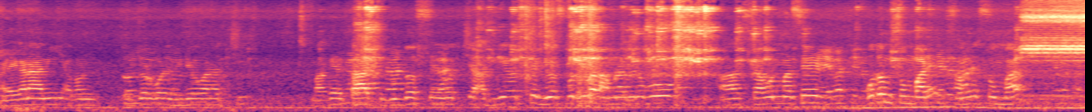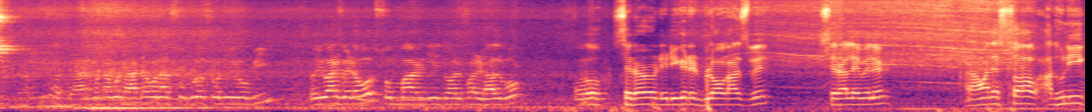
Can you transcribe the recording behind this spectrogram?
আর এখানে আমি এখন জোর করে ভিডিও বানাচ্ছি। বাঘের কাজ, দুর্দশে হচ্ছে, আজকে হচ্ছে বৃহস্পতিবার, আমরা বেরোবো শ্রাবণ মাসের প্রথম সোমবারে, সামনের সোমবার। আর মোটামুটি গোনা শুক্র, শনি, রবি, রবিবার বেরোবো, সোমবার গিয়ে জল ফল ঢালবো। তো সেটারও ডেডিকেটেড ব্লগ আসবে, সেরা লেভেলের আর আমাদের সব আধুনিক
